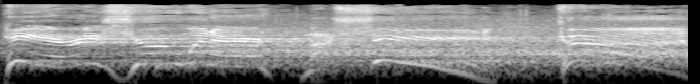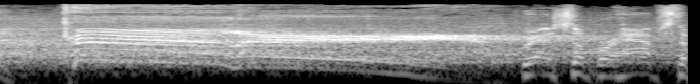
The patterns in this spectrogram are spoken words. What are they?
Here is your winner, Machine Wrestle perhaps the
